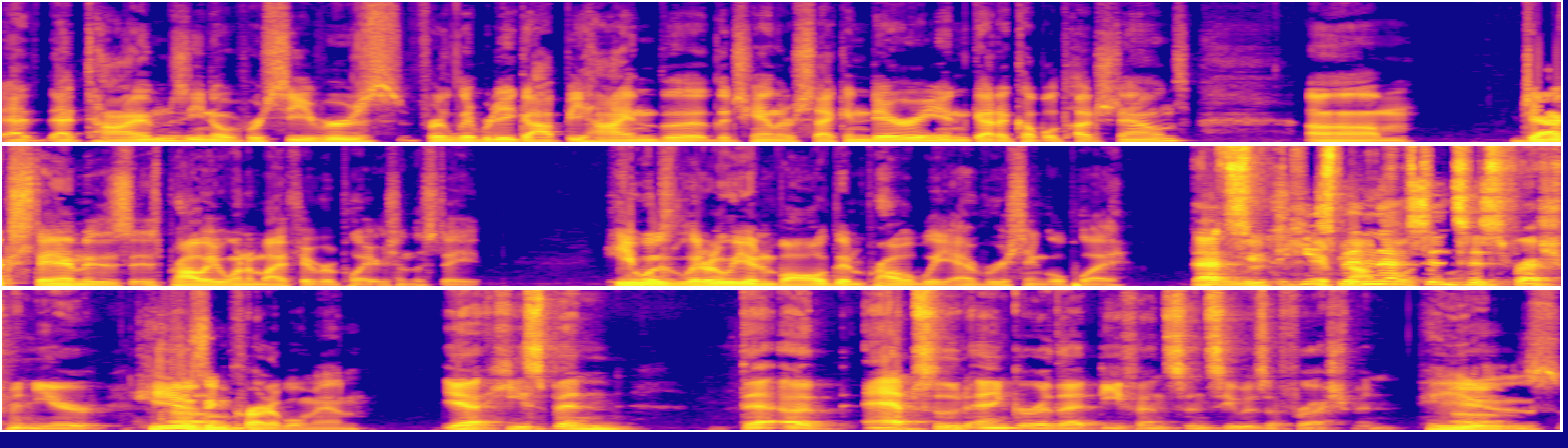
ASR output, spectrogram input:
at, at times you know receivers for liberty got behind the the chandler secondary and got a couple touchdowns Um, Jack Stam is is probably one of my favorite players in the state. He was literally involved in probably every single play. That's least, he's been that since his freshman year. He is Um, incredible, man. Yeah, he's been that uh, absolute anchor of that defense since he was a freshman. He Um, is,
